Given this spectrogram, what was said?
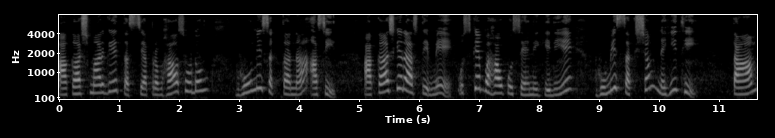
आकाश मार्गे तस्या प्रभाव सोडुम, भूमि सकता न आसीत। आकाश के रास्ते में उसके बहाव को सहने के लिए भूमि सक्षम नहीं थी। ताम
